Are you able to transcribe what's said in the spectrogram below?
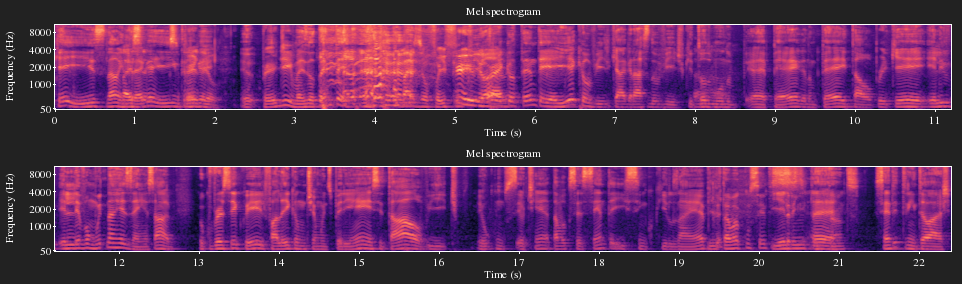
que isso? Não, Mas entrega você- aí, você entrega perdeu. aí. Eu perdi, mas eu tentei. Mas eu fui O firme, pior é que eu tentei. Aí é que eu vi que é a graça do vídeo, que todo mundo é, pega no pé e tal. Porque ele, ele levou muito na resenha, sabe? Eu conversei com ele, falei que eu não tinha muita experiência e tal. E, tipo, eu, eu tinha, tava com 65 quilos na época. Ele tava com E 130 ele- e é. tantos. 130, eu acho.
